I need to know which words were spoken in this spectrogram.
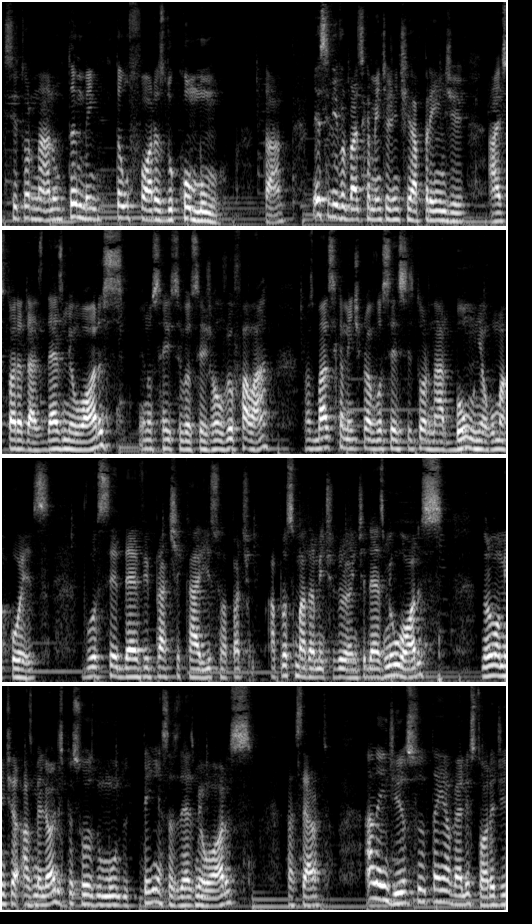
se tornaram também tão fora do comum. Tá? Nesse livro, basicamente, a gente aprende a história das 10 mil horas. Eu não sei se você já ouviu falar, mas basicamente, para você se tornar bom em alguma coisa, você deve praticar isso aproximadamente durante 10 mil horas. Normalmente, as melhores pessoas do mundo têm essas 10 mil horas, tá certo? Além disso, tem a velha história de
